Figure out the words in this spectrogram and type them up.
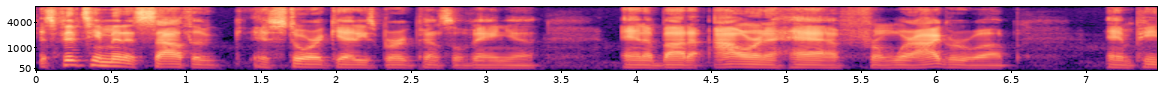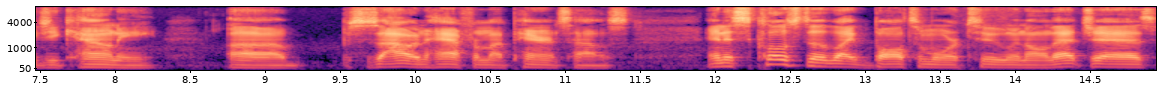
it's 15 minutes south of historic Gettysburg, Pennsylvania, and about an hour and a half from where I grew up in PG County. Uh, this is an hour and a half from my parents' house and it's close to like Baltimore too and all that jazz.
